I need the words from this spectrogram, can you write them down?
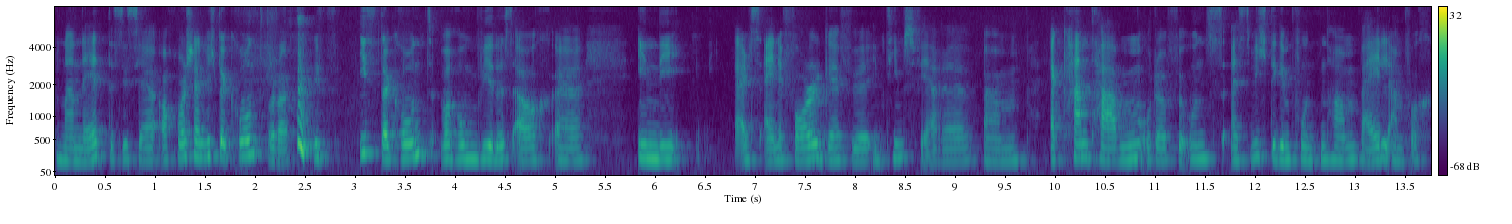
Na nicht, das ist ja auch wahrscheinlich der Grund, oder ist, ist der Grund, warum wir das auch äh, in die, als eine Folge für Intimsphäre ähm, erkannt haben oder für uns als wichtig empfunden haben, weil einfach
